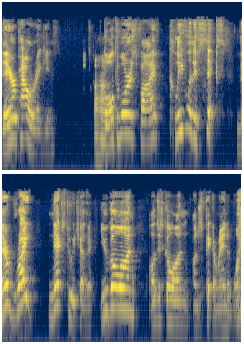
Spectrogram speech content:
their power ranking. Uh-huh. Baltimore is 5, Cleveland is 6. They're right next to each other. You go on, I'll just go on, I'll just pick a random one.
